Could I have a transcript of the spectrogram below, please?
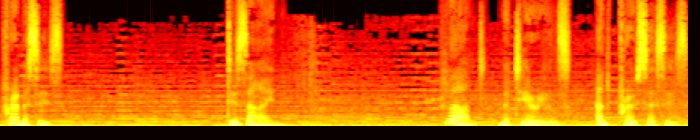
premises, design, plant, materials, and processes,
